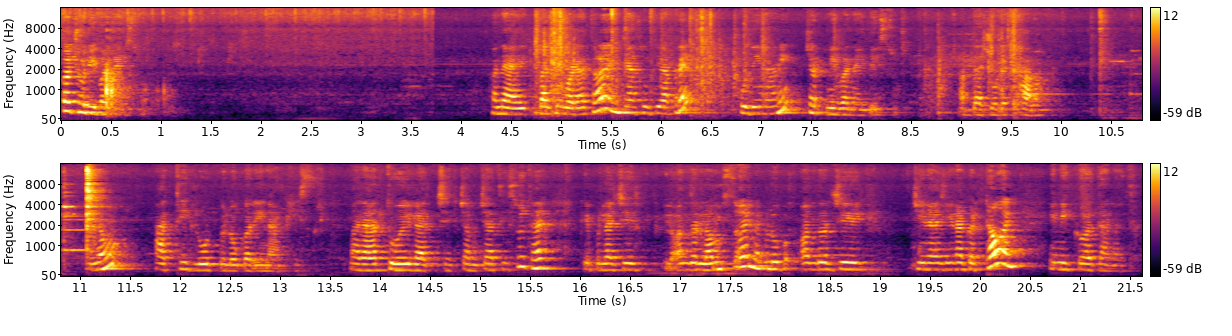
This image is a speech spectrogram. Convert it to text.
કચોરી બનાવીશું. અને આ એક બાજુ વડા થાય ત્યાં સુધી આપણે પુદીનાની ચટણી બનાવી દઈશું. અડધા જોડે ખાવા. અને હું હાથથી લોટ પેલો કરી નાખીશ. મારા હાથ ધોયેલા જ છે. ચમચાથી શું થાય કે પેલા જે અંદર લમ્સ હોય ને, પેલું અંદર જે ઝીણા ઝીણા ગઠ્ઠા હોય ને, એ નીકળતા નથી.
